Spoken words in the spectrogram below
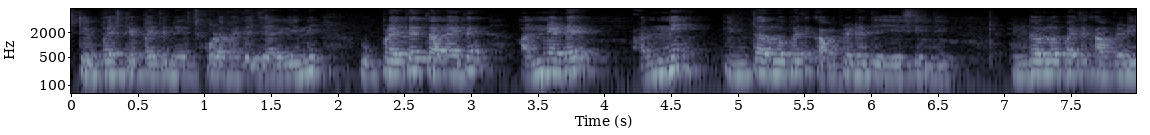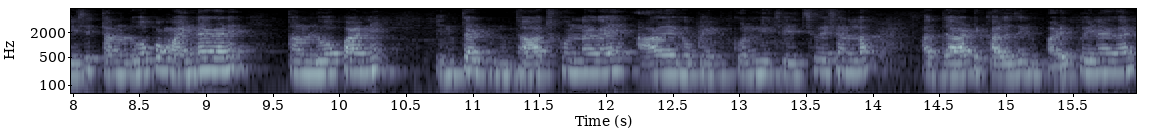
స్టెప్ బై స్టెప్ అయితే నేర్చుకోవడం అయితే జరిగింది. ఇప్పుడైతే తనైతే అన్నిటే అన్ని ఇంటర్లోపు అయితే కంప్లీట్ అయితే చేసింది. ఇంటర్లోపు అయితే కంప్లీట్ చేసి తన లోపం అయినా కానీ తన లోపాన్ని ఎంత దాచుకున్నా కానీ ఆగలేకపోయింది కొన్ని సిచ్యువేషన్లో అది దాటి కలజీలు పడిపోయినా కానీ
